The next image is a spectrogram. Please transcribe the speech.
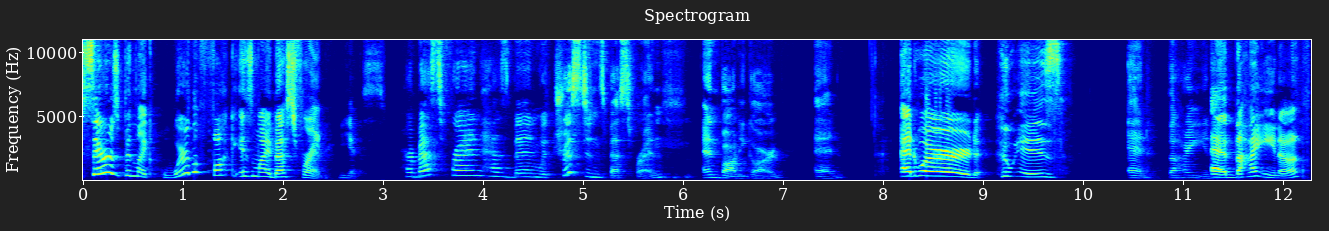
Sarah's been like, "Where the fuck is my best friend?" yes, her best friend has been with Tristan's best friend and bodyguard, Ed. Edward, who is Ed the hyena. Ed the hyena.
